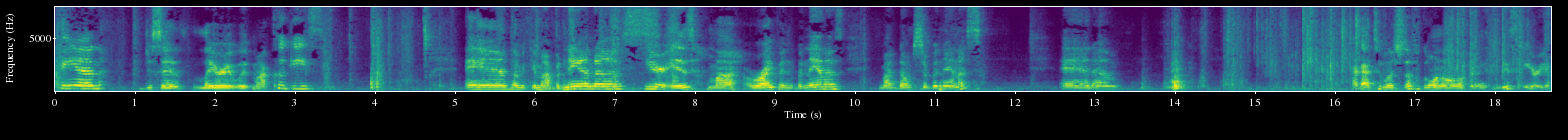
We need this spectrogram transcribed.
pan. Just said layer it with my cookies. And let me get my bananas. Here is my ripened bananas, my dumpster bananas. And um, I got too much stuff going on up in this area.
